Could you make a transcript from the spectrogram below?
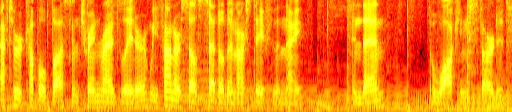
After a couple bus and train rides later, we found ourselves settled in our stay for the night. And then, the walking started.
